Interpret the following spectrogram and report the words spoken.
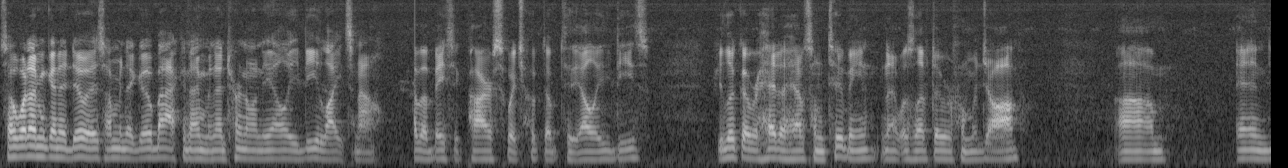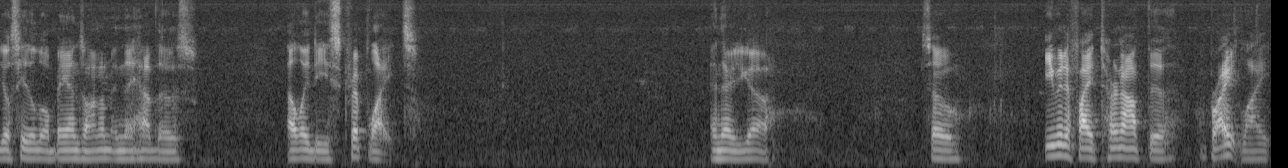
So what I'm going to do is I'm going to go back and I'm going to turn on the LED lights now. I have a basic power switch hooked up to the LEDs if you look overhead, I have some tubing, that was left over from a job. Um, and you'll see the little bands on them, and they have those LED strip lights. And there you go. So even if I turn out the bright light,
